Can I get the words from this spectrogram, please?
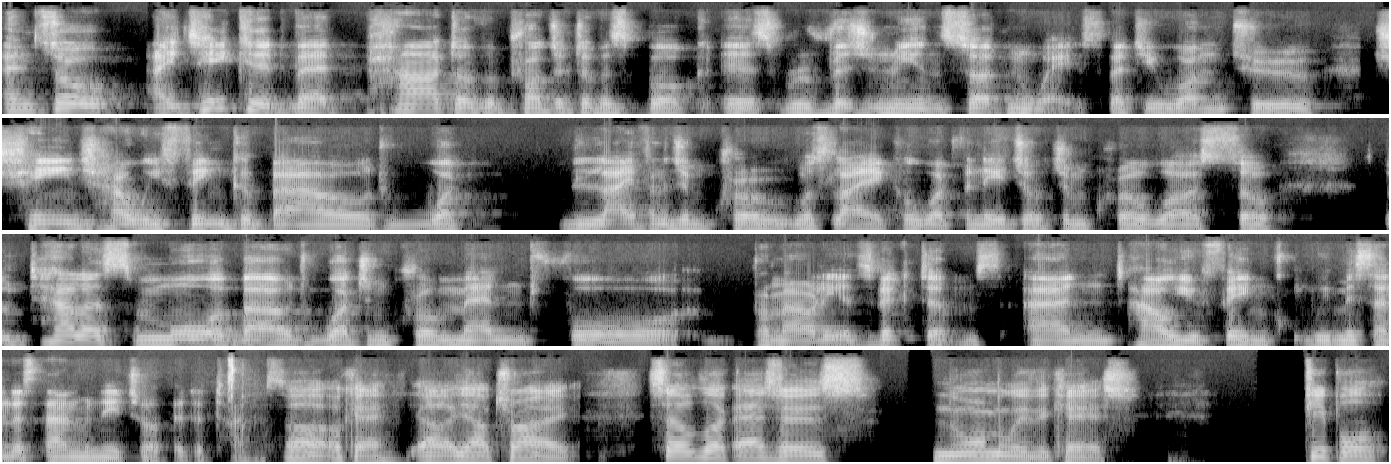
And so I take it that part of the project of this book is revisionary in certain ways, that you want to change how we think about what life under Jim Crow was like or what the nature of Jim Crow was. So, so tell us more about what Jim Crow meant for primarily its victims and how you think we misunderstand the nature of it at times. Oh, okay. Uh, yeah, I'll try. So, look, as is normally the case, people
